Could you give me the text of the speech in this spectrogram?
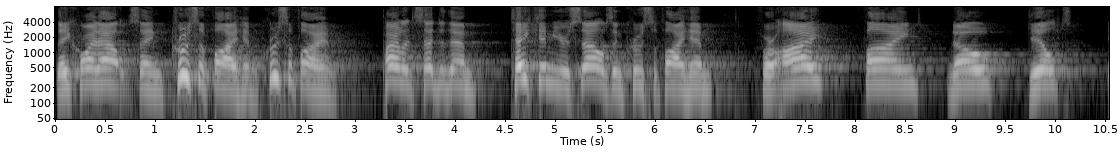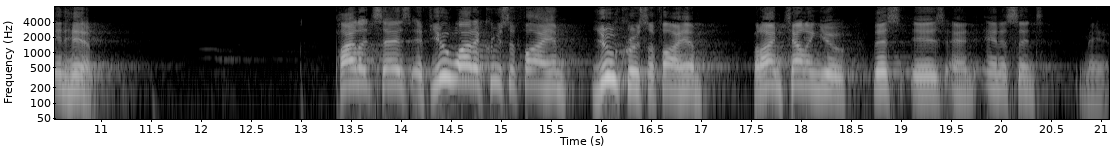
They cried out, saying, Crucify him, crucify him. Pilate said to them, Take him yourselves and crucify him, for I find no guilt in him. Pilate says, If you want to crucify him, you crucify him, but I'm telling you, this is an innocent man.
